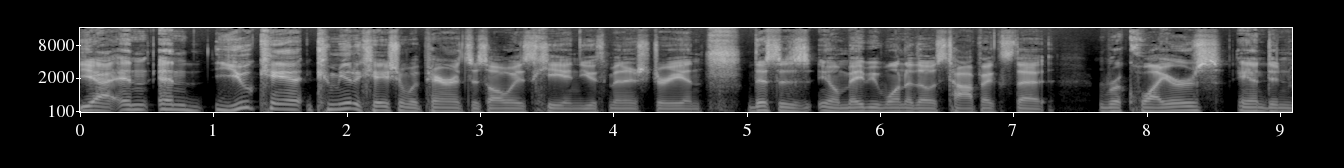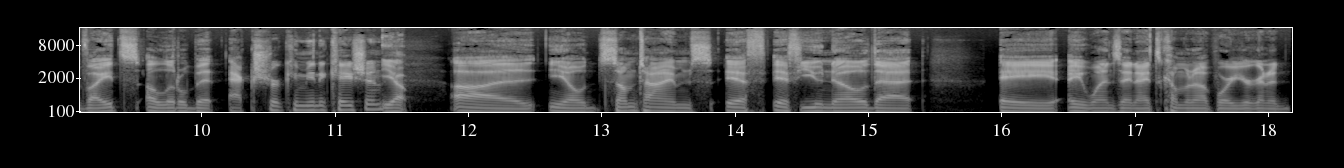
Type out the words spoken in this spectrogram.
Yeah, and and you can't communication with parents is always key in youth ministry and this is, you know, maybe one of those topics that requires and invites a little bit extra communication. Yep. Uh, you know, sometimes if if you know that a a Wednesday night's coming up where you're to,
